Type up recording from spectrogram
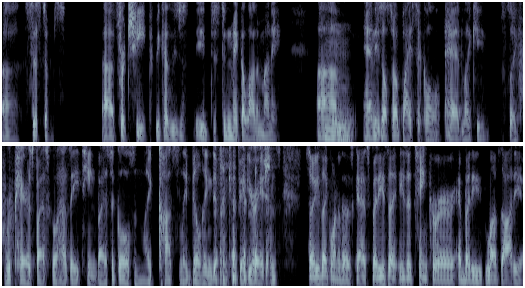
uh, systems uh, for cheap because he just he just didn't make a lot of money. Um, mm. And he's also a bicycle head. Like he like repairs bicycle, has 18 bicycles and like constantly building different configurations. So he's like one of those guys, but he's a, he's a tinkerer, but he loves audio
